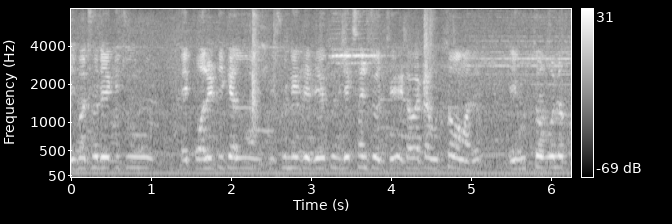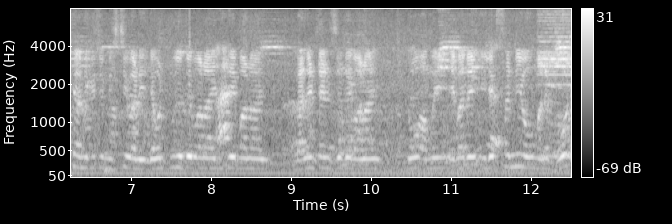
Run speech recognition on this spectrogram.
এই বছরে কিছু এই পলিটিক্যাল ইস্যু নিয়ে যেহেতু ইলেকশন চলছে এটাও একটা উৎসব আমাদের। এই উৎসব উপলক্ষে আমি কিছু মিষ্টি বানাই যেমন পুজোতে বানাই ঈদে বানাই ভ্যালেন্টাইন্স ডেতে বানাই তো আমি এবারে ইলেকশন নিয়েও মানে ভোট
